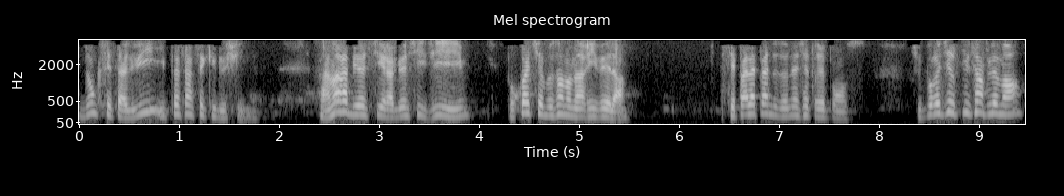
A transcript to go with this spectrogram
donc c'est à lui, il peut faire ses kiddushin. Amar Rabbi Yossi, Rabbi dit, pourquoi tu as besoin d'en arriver là? C'est pas la peine de donner cette réponse. Tu pourrais dire plus simplement,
